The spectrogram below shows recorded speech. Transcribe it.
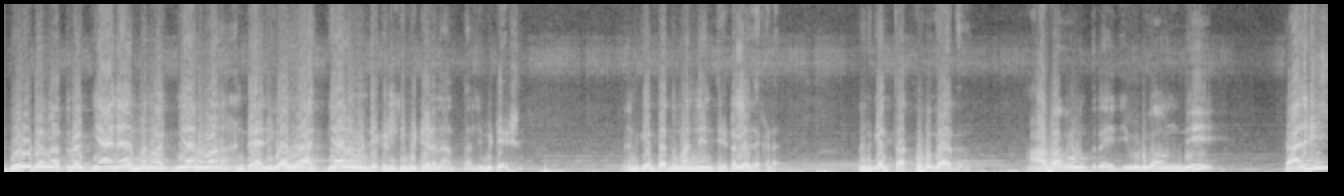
దేవుడే మాత్రమే జ్ఞాన మనం అజ్ఞానమా అంటే అది కాదు. అజ్ఞానం అంటే ఇక్కడ లిమిటెడ్ అని అర్థం లిమిటేషన్ మనకేం పెద్ద మన నేను తిట్టలేదు అక్కడ. మనకేం తక్కువ కాదు. ఆ భగవంతుడే జీవుడుగా ఉంది. కానీ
